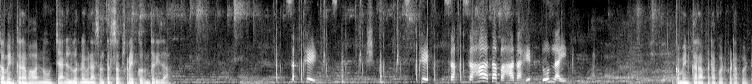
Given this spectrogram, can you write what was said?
कमेंट करा भावांनो चॅनलवर नवीन असाल तर सबस्क्राईब करून तरी जा. थेट थेट सहा आता पाहत आहेत दोन लाईक कमेंट करा फटाफट फटाफट.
